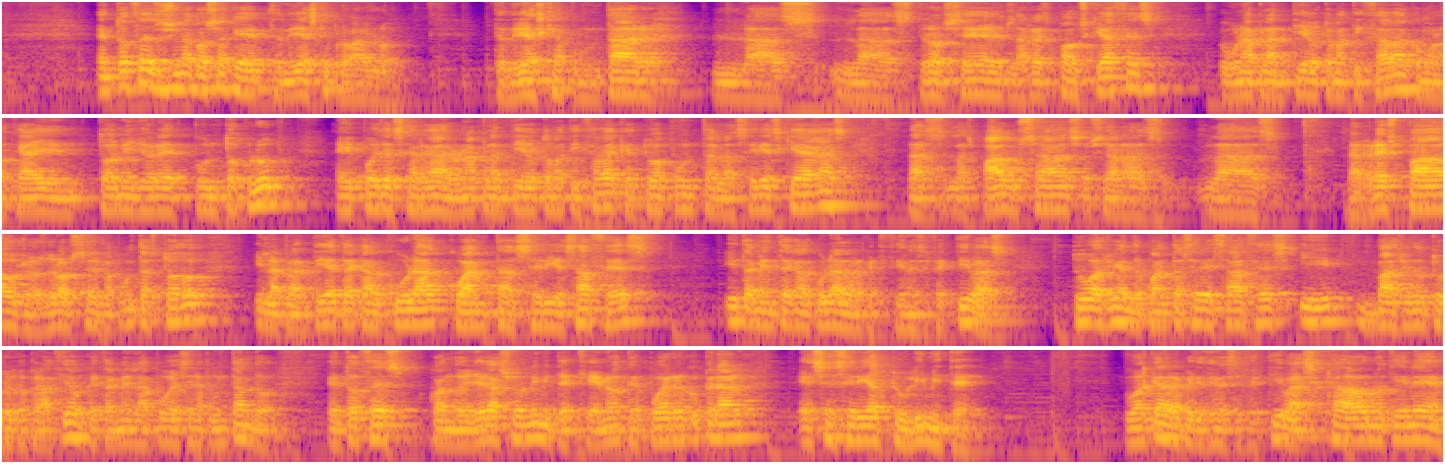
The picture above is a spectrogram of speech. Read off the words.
Entonces es una cosa que tendrías que probarlo. Tendrías que apuntar las, las drosses, las respaws que haces, una plantilla automatizada como lo que hay en tonyjoret.club. Ahí puedes descargar una plantilla automatizada que tú apuntas las series que hagas, las, las pausas, o sea, las, las, las respaws, los drops, lo apuntas todo y la plantilla te calcula cuántas series haces y también te calcula las repeticiones efectivas. Tú vas viendo cuántas series haces y vas viendo tu recuperación, que también la puedes ir apuntando. Entonces, cuando llegas a un límite que no te puedes recuperar, ese sería tu límite. Igual que las repeticiones efectivas, cada uno tiene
